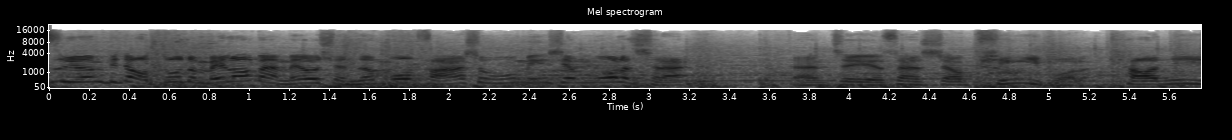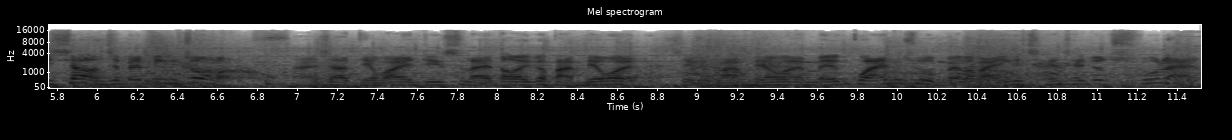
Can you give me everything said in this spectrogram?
资源比较多的梅老板没有选择摸，反而是无名先摸了起来。但这也算是要拼一波了。跳逆向这边命中了，看一下点完已经是来到一个板边位，这个板边位没关注，梅老板一个前前就出来了。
